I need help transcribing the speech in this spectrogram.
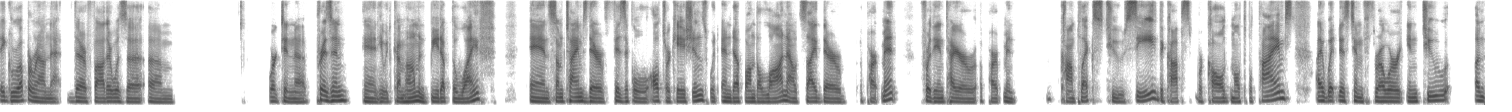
they grew up around that. Their father was a um worked in a prison and he would come home and beat up the wife. And sometimes their physical altercations would end up on the lawn outside their apartment for the entire apartment complex to see. The cops were called multiple times. I witnessed him throw her into a,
